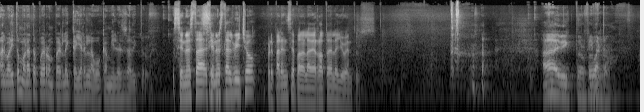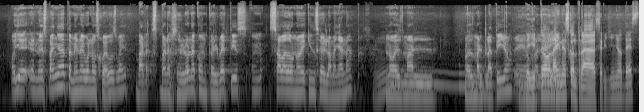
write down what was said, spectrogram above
Alvarito Morata puede romperle y callarle la boca mil veces a Víctor, güey. Si no está, si no está el güey. bicho, prepárense para la derrota de la Juventus. Ay, Víctor, fue bueno. Oye, en España también hay buenos juegos, güey. Bar- Barcelona contra el Betis, un sábado 9.15 de la mañana. No es mal. No es mal platillo. Eh, Dieguito y- Laines contra Serginho Dest.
